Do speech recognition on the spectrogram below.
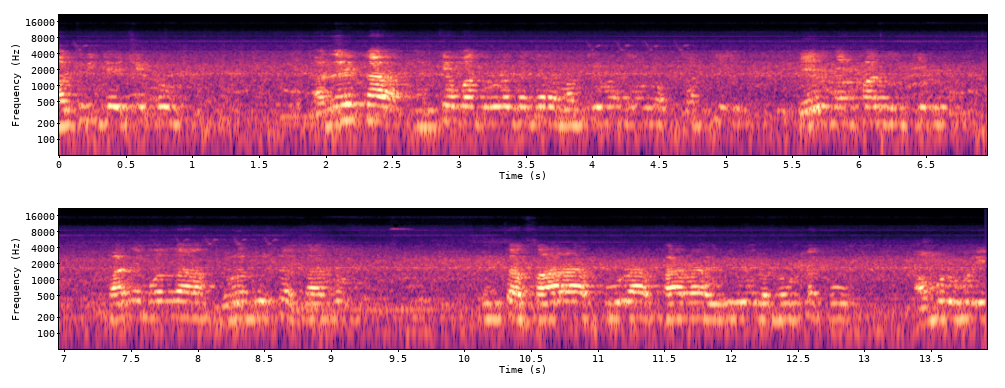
మంత్రి చేసిండు. అనేక ముఖ్యమంత్రుల దగ్గర మంత్రివర్గంలో మంచి పేరు సంపాదించిండు. కానీ మొన్న దురదృష్టశాతం ఇంత సారా కూర కార ఐదు వేల నోట్లకు అమ్ముడు పోయి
